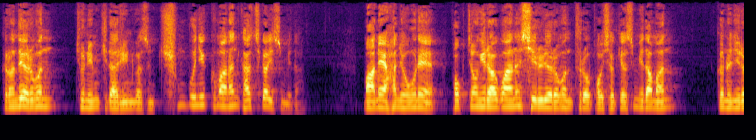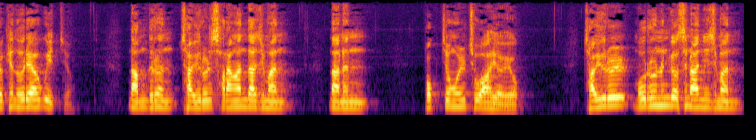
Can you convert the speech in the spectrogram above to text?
그런데 여러분, 주님 기다리는 것은 충분히 그만한 가치가 있습니다. 만해 한용운의 복종이라고 하는 시를 여러분 들어보셨겠습니다만 그는 이렇게 노래하고 있죠. 남들은 자유를 사랑한다지만 나는 복종을 좋아해요. 자유를 모르는 것은 아니지만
